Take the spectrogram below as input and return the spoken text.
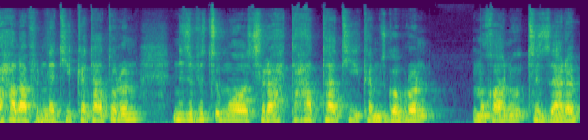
ብሓላፍነት ይከታተሎን ንዝፍጽምዎ ስራሕ ተሓታቲ ከምዝገብሮን ምዃኑ ትዛረብ።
